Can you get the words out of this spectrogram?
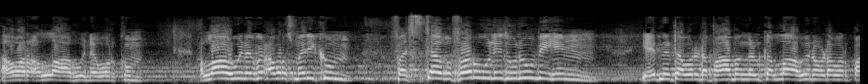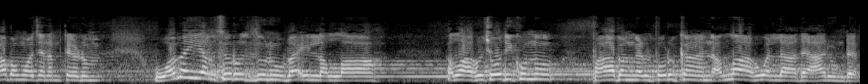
അവർ അള്ളാഹുവിനെ ഓർക്കും. അള്ളാഹുവിനെ അവർ സ്മരിക്കും. എന്നിട്ട് അവരുടെ പാപങ്ങൾക്ക് അള്ളാഹുവിനോട് അവർ പാപമോചനം തേടും. അള്ളാഹു ചോദിക്കുന്നു പാപങ്ങൾ പൊറുക്കാൻ അള്ളാഹു അല്ലാതെ ആരുണ്ട്?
